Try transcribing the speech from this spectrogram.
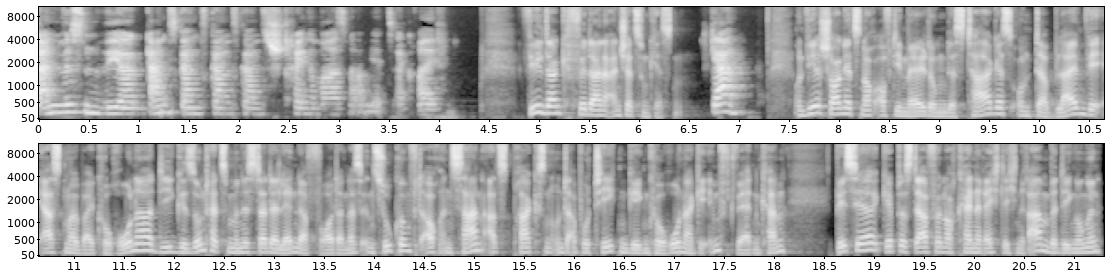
dann müssen wir ganz, ganz, ganz, ganz strenge Maßnahmen jetzt ergreifen. Vielen Dank für deine Einschätzung, Kirsten. Gern. Und wir schauen jetzt noch auf die Meldungen des Tages und da bleiben wir erstmal bei Corona. Die Gesundheitsminister der Länder fordern, dass in Zukunft auch in Zahnarztpraxen und Apotheken gegen Corona geimpft werden kann. Bisher gibt es dafür noch keine rechtlichen Rahmenbedingungen.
